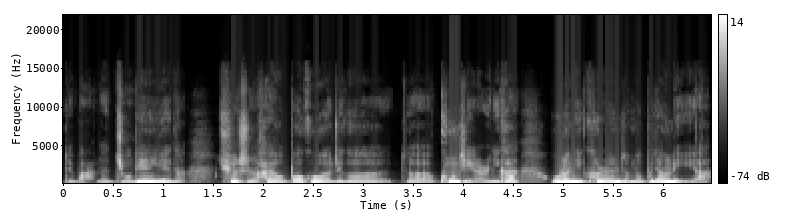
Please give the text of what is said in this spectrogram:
对吧？那酒店业呢，确实还有包括这个呃空姐儿，你看，无论你客人怎么不讲理呀，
